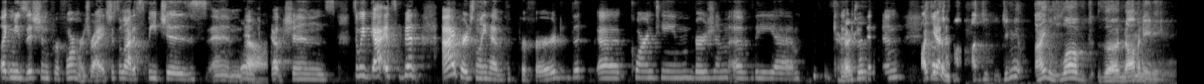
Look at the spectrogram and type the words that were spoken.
like musician performers, right? It's just a lot of speeches and Yeah. introductions. So we've got, it's been, I personally have preferred the uh, quarantine version of the um Convention? convention. I thought Yeah. the, uh, didn't you? I loved the nominating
